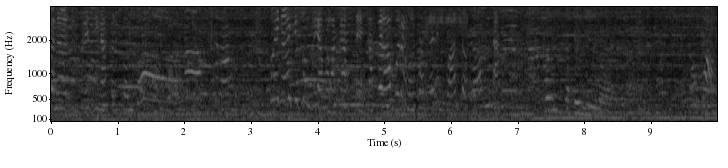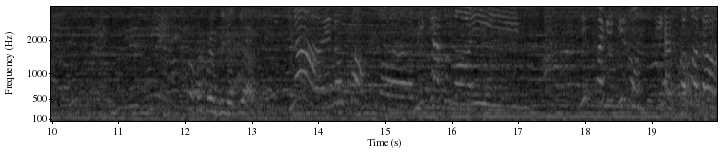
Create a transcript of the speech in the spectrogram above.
fanno la presina per conto. Poi noi ti compriamo la cassetta, però vorremmo sapere quanto costa. Per il capellino. Non posso. Ma per fare un primo piano. No, eh, non posso. Mi cadono i... gli spaghetti rotti al pomodoro.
